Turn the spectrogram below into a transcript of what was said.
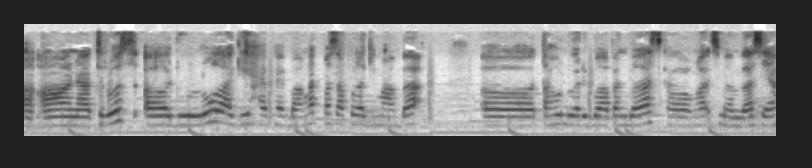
uh, uh, nah terus uh, dulu lagi hype hype banget pas aku lagi maba uh, tahun 2018 kalau nggak 19 ya.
